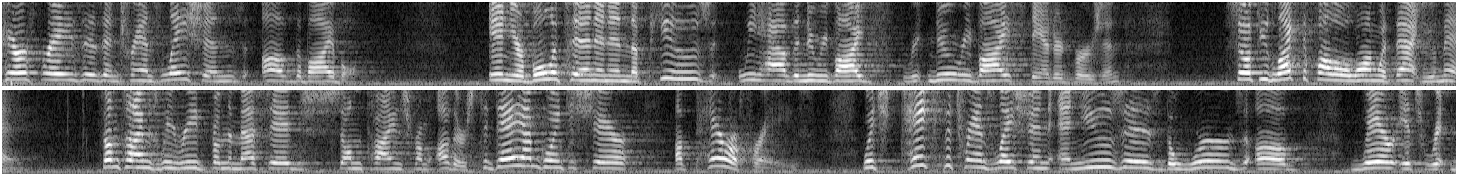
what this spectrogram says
paraphrases and translations of the Bible. In your bulletin and in the pews, we have the New Revised, New Revised Standard Version. So if you'd like to follow along with that, you may. Sometimes we read from the message, sometimes from others. Today I'm going to share a paraphrase which takes the translation and uses the words of where it's written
